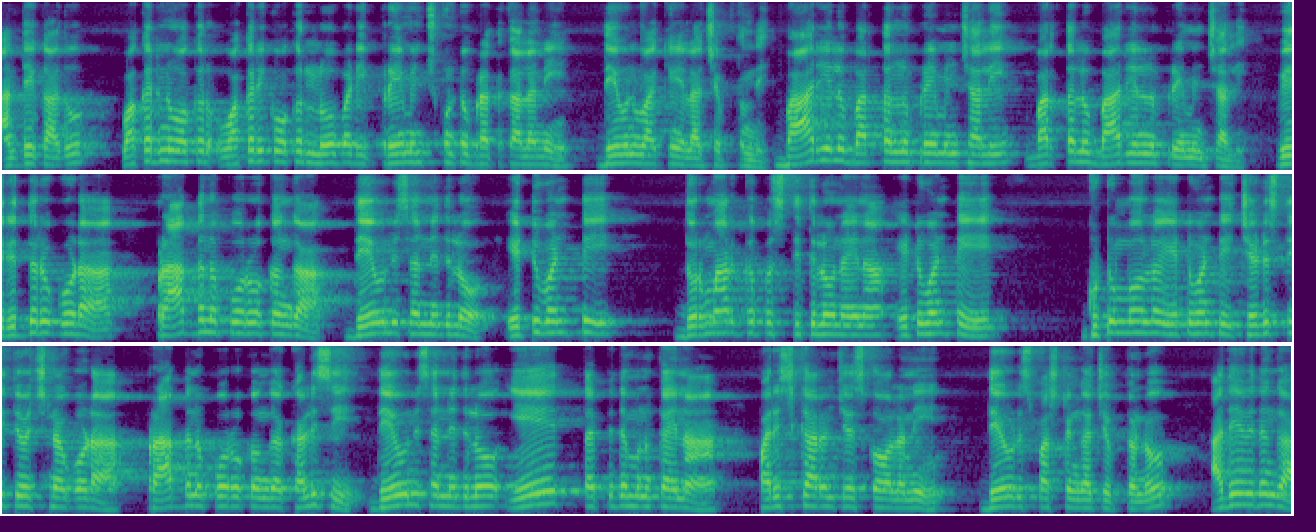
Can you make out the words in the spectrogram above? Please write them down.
అంతేకాదు ఒకరిని ఒకరు ఒకరికి ఒకరు లోబడి ప్రేమించుకుంటూ బ్రతకాలని దేవుని వాక్యం ఇలా చెప్తుంది. భార్యలు భర్తలను ప్రేమించాలి భర్తలు భార్యలను ప్రేమించాలి. వీరిద్దరూ కూడా ప్రార్థన పూర్వకంగా దేవుని సన్నిధిలో ఎటువంటి దుర్మార్గపు స్థితిలోనైనా ఎటువంటి కుటుంబంలో ఎటువంటి చెడు స్థితి వచ్చినా కూడా ప్రార్థన పూర్వకంగా కలిసి దేవుని సన్నిధిలో ఏ తప్పిదమునకైనా పరిష్కారం చేసుకోవాలని దేవుడు స్పష్టంగా చెప్తుండో. అదేవిధంగా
